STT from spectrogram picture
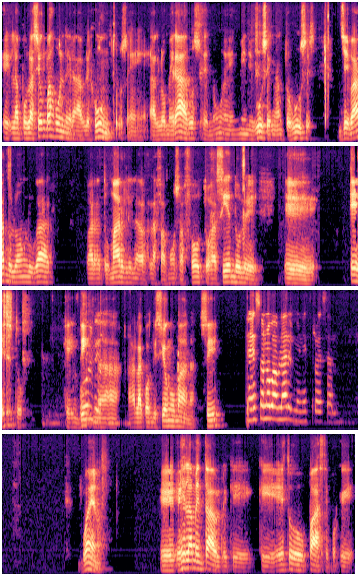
eh, la población más vulnerable, juntos, eh, aglomerados en, en minibuses, en autobuses, llevándolo a un lugar para tomarle las la famosas fotos, haciéndole esto que indigna a la condición humana, ¿sí? De eso no va a hablar el ministro de Salud. Bueno, eh, es lamentable que, esto pase porque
